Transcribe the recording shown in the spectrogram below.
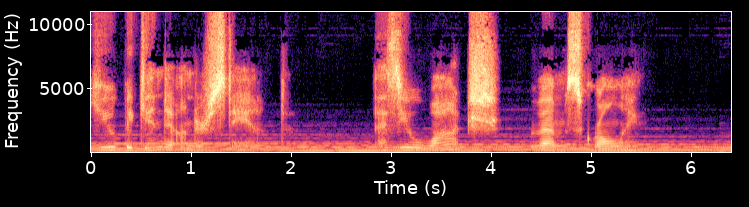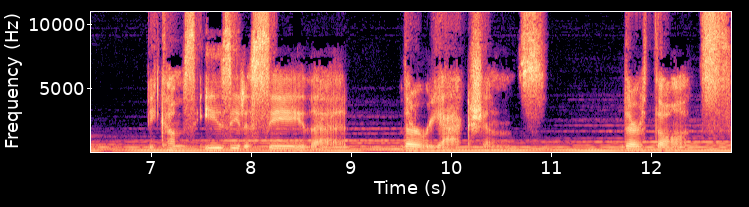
you begin to understand as you watch them scrolling it becomes easy to see that their reactions, their thoughts,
